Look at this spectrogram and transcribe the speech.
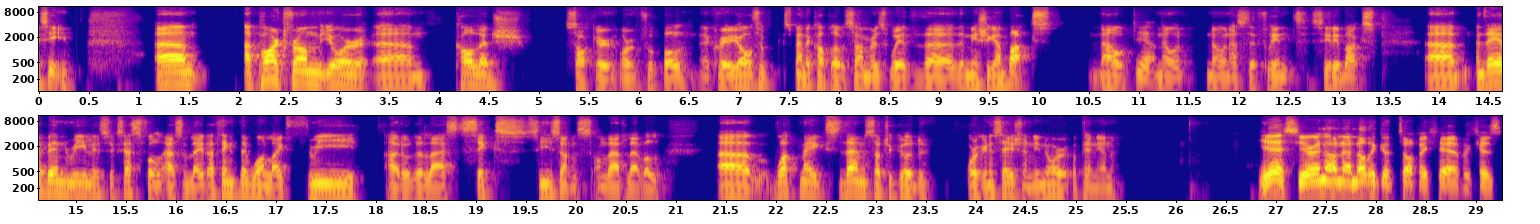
see. Um, apart from your um, college soccer or football uh, career, you also spent a couple of summers with uh, the Michigan Bucks, now yeah. now known as the Flint City Bucks, uh, and they have been really successful as of late. I think they won like three out of the last six seasons on that level. Uh, what makes them such a good organization, in your opinion? Yes, you're in on another good topic here because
